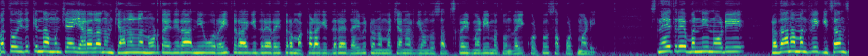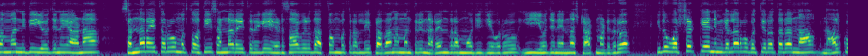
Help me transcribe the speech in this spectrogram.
ಮತ್ತು ಇದಕ್ಕಿಂತ ಮುಂಚೆ ಯಾರೆಲ್ಲ ನಮ್ಮ ಚಾನಲ್ನ ನೋಡ್ತಾ ಇದ್ದೀರಾ, ನೀವು ರೈತರಾಗಿದ್ದರೆ ರೈತರ ಮಕ್ಕಳಾಗಿದ್ದರೆ ದಯವಿಟ್ಟು ನಮ್ಮ ಚಾನಲ್ಗೆ ಒಂದು ಸಬ್ಸ್ಕ್ರೈಬ್ ಮಾಡಿ ಮತ್ತು ಒಂದು ಲೈಕ್ ಕೊಟ್ಟು ಸಪೋರ್ಟ್ ಮಾಡಿ. ಸ್ನೇಹಿತರೆ, ಬನ್ನಿ ನೋಡಿ ಪ್ರಧಾನಮಂತ್ರಿ ಕಿಸಾನ್ ಸಮ್ಮಾನ್ ನಿಧಿ ಯೋಜನೆಯ ಹಣ ಸಣ್ಣ ರೈತರು ಮತ್ತು ಅತಿ ಸಣ್ಣ ರೈತರಿಗೆ ಎರಡು ಸಾವಿರದ ಹತ್ತೊಂಬತ್ತರಲ್ಲಿ ಪ್ರಧಾನಮಂತ್ರಿ ನರೇಂದ್ರ ಮೋದಿಜಿಯವರು ಈ ಯೋಜನೆಯನ್ನು ಸ್ಟಾರ್ಟ್ ಮಾಡಿದರು. ಇದು ವರ್ಷಕ್ಕೆ ನಿಮಗೆಲ್ಲರಿಗೂ ಗೊತ್ತಿರೋ ಥರ ನಾಲ್ಕು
